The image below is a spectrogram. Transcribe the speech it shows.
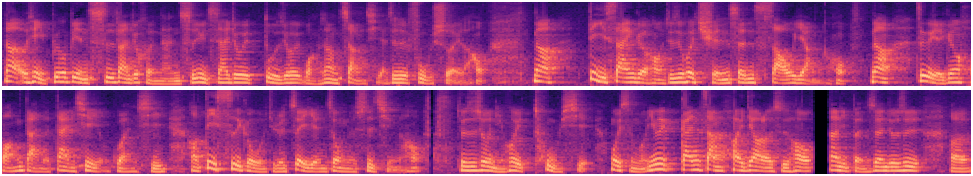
那而且你不会变成吃饭就很难吃，因为吃它就会肚子就会往上胀起来，这，就是腹水了，哈，那。第三个哈，就是会全身瘙痒，吼，那这个也跟黄疸的代谢有关系。好，第四个我觉得最严重的事情，然后就是说你会吐血，为什么？因为肝脏坏掉的时候，那你本身就是呃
